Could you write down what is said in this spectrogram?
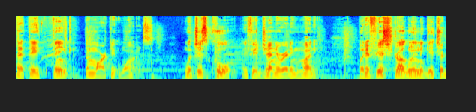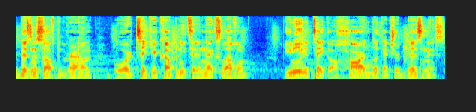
that they think the market wants, which is cool if you're generating money. But if you're struggling to get your business off the ground or take your company to the next level, you need to take a hard look at your business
